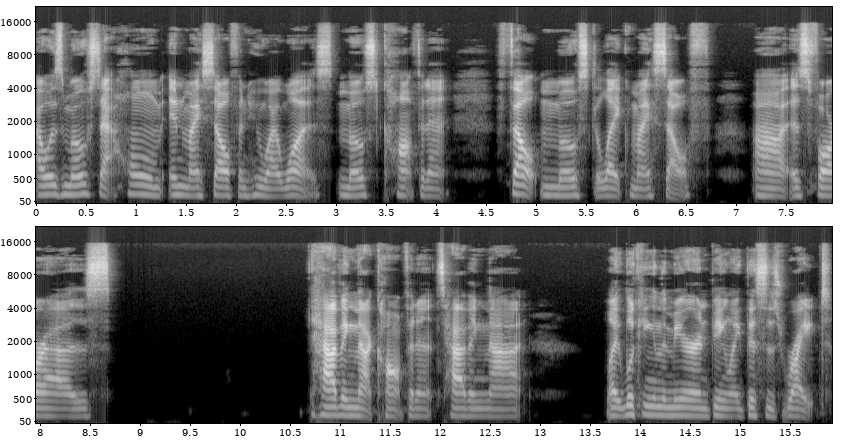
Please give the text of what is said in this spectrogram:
I was most at home in myself and who I was, most confident, felt most like myself, uh, as far as having that confidence, having that, like looking in the mirror and being like, this is right.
